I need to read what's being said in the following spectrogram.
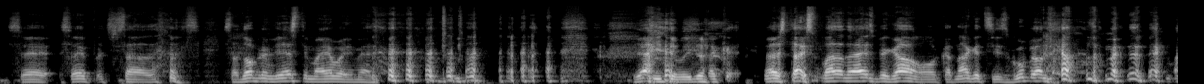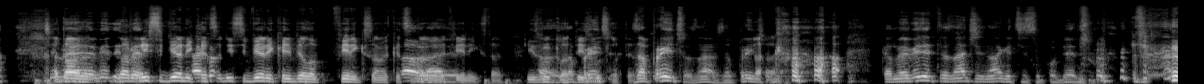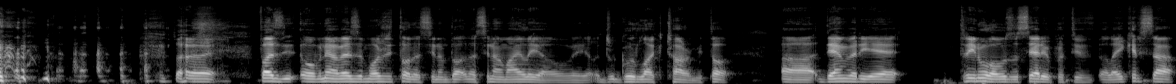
sve, sve sa, sa dobrim vijestima, evo i mene. ja, idemo, idemo. Tak, znaš, šta ispada da ja izbjegavam ovo, kad nageci izgube, onda ja da mene nema. A dobro, vidite, dobro, nisi bio ni kad, tako, nisi bio ni kad je bilo Phoenix, ono kad se dobili Phoenix, tad. izvukla te, izvukla te. Za priču, znaš, za priču. Da. kad me vidite, znači nageci su pobjedili. da, da, pazi, ovo, nema veze, može i to da si nam, da si nam Ailija, ovaj, good luck charm i to. Uh, Denver je 3-0 uzo seriju protiv Lakersa,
